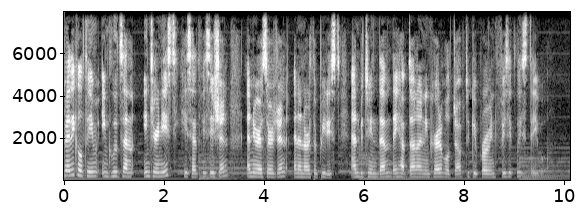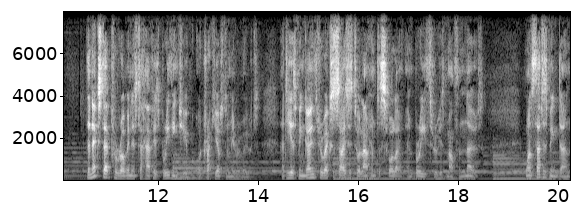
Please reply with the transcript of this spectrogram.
medical team includes an internist, his head physician, a neurosurgeon, and an orthopedist, and between them they have done an incredible job to keep Robin physically stable. The next step for Robin is to have his breathing tube or tracheostomy removed, and he has been going through exercises to allow him to swallow and breathe through his mouth and nose. Once that has been done,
